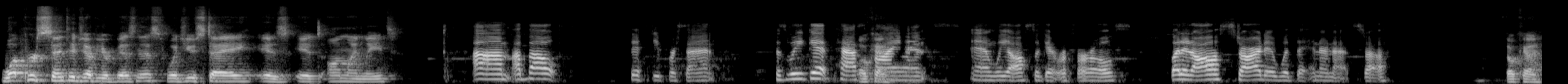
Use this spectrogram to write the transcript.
What percentage of your business would you say is is online leads? Um, about fifty percent, because we get past Okay. clients and we also get referrals. But it all started with the internet stuff. Okay.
